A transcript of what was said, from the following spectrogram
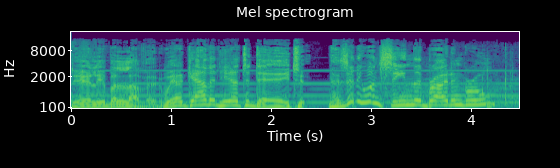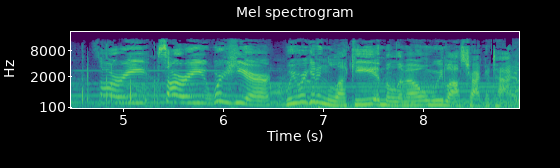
Dearly beloved, we are gathered here today to. Has anyone seen the bride and groom? Sorry, sorry, we're here. We were getting lucky in the limo and we lost track of time.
